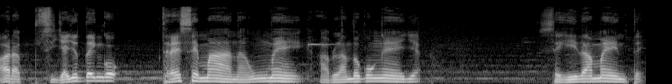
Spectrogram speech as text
Ahora, si ya yo tengo tres semanas, un mes hablando con ella seguidamente,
